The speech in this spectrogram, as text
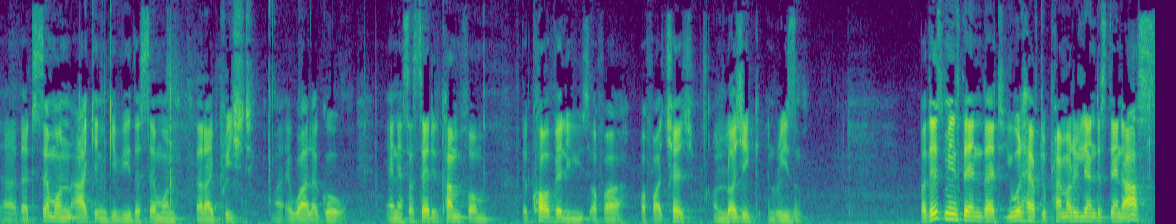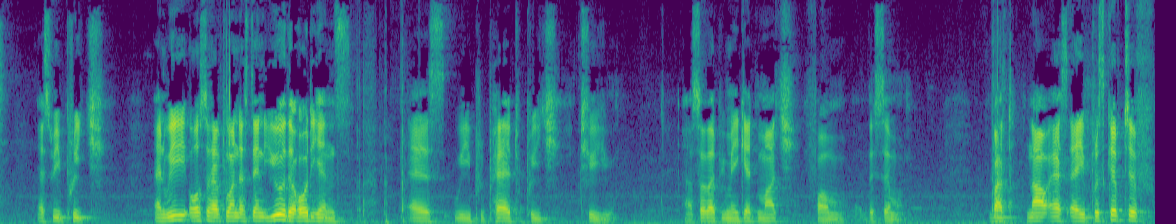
uh, that sermon, I can give you the sermon that I preached uh, a while ago. And as I said, it comes from the core values of our, of our church on logic and reason. But this means then that you will have to primarily understand us as we preach. And we also have to understand you, the audience, as we prepare to preach to you, uh, so that we may get much from the sermon. But now, as a prescriptive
